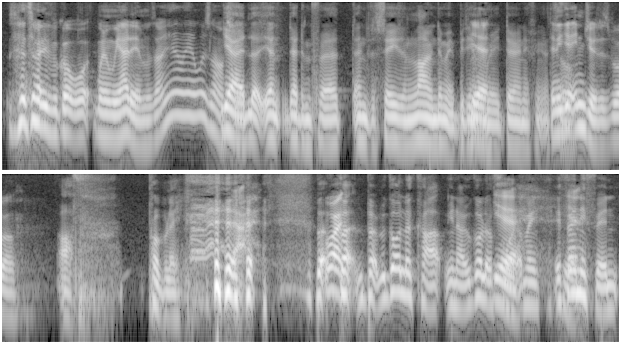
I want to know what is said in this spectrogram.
I totally forgot what, when we had him. I was like, yeah, yeah, it was last yeah, year. look, yeah, they had him for end of the season loan, didn't we? But he didn't Yeah. really do anything. Did he all. get injured as well? Oh, probably. But, Right. but but we've got to look up. You know, we've got to look Yeah. forward. I mean, if Yeah. anything,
